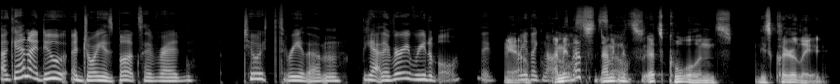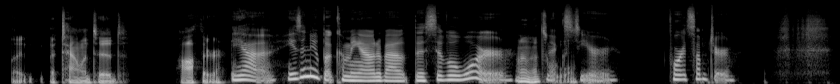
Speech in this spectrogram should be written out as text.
Again, I do enjoy his books. I've read two or three of them. But yeah, they're very readable. They Yeah. read like novels. I mean that's I mean it's it's cool and it's, he's clearly a, a talented author. yeah, he's a new book coming out about the Civil War Oh, that's next cool. year. Fort Sumter.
